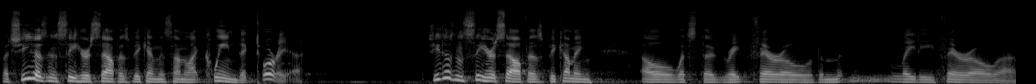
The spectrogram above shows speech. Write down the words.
but she doesn't see herself as becoming something like Queen Victoria. She doesn't see herself as becoming, oh, what's the great pharaoh, the lady pharaoh, uh,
